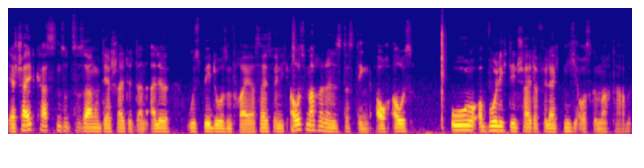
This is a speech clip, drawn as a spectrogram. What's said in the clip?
der Schaltkasten sozusagen und der schaltet dann alle USB-Dosen frei. Das heißt, wenn ich ausmache, dann ist das Ding auch aus, oh, obwohl ich den Schalter vielleicht nicht ausgemacht habe.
